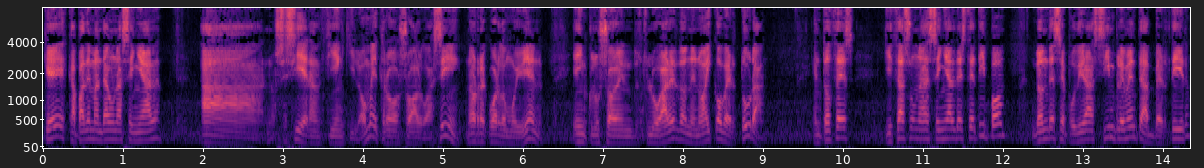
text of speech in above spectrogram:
que es capaz de mandar una señal a, no sé si eran 100 kilómetros o algo así, no recuerdo muy bien. Incluso en lugares donde no hay cobertura. Entonces, quizás una señal de este tipo, donde se pudiera simplemente advertir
